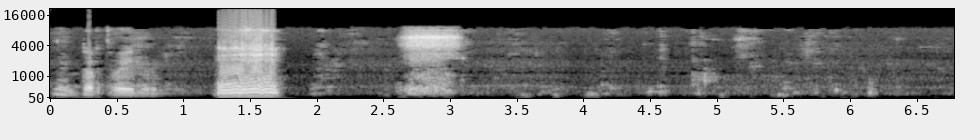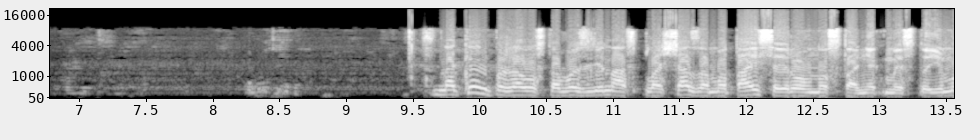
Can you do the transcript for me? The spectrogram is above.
Ну, Дарт Вейдер. Накинь, пожалуйста, возле нас плаща, замотайся і ровно стань, як ми стоїмо.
